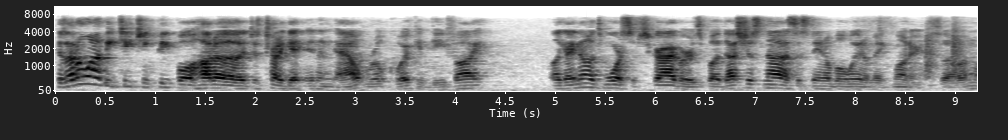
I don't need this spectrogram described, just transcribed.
Because I don't want to be teaching people how to just try to get in and out real quick in DeFi like I know it's more subscribers, but that's just not a sustainable way to make money. So I'm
